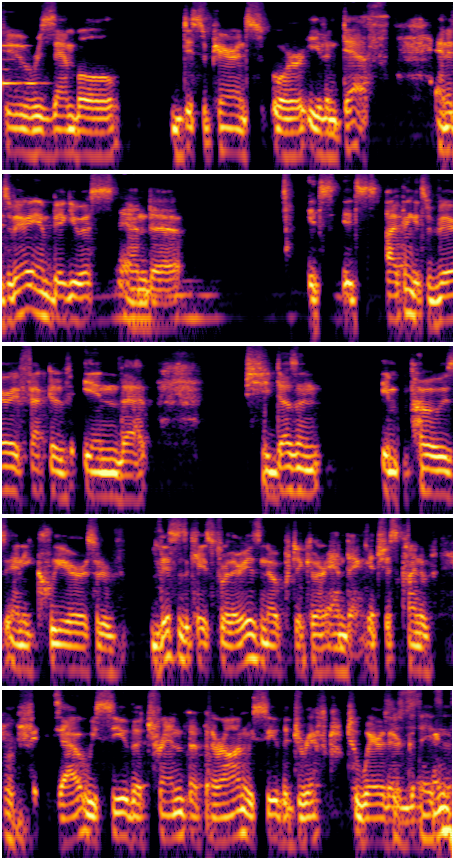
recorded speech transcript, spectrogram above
to resemble disappearance or even death. And it's very ambiguous and uh, it's it's I think it's very effective in that she doesn't impose any clear sort of this is a case where there is no particular ending. It just kind of mm-hmm. fades out. We see the trend that they're on. We see the drift to where they're going.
